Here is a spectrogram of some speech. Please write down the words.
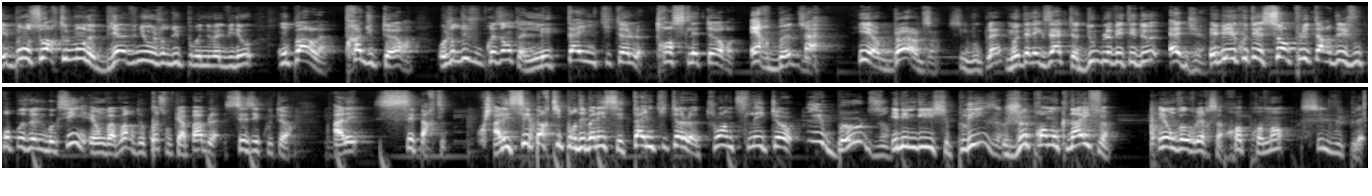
Et bonsoir tout le monde, bienvenue aujourd'hui pour une nouvelle vidéo. On parle traducteur. Aujourd'hui, je vous présente les Time Kittle Translator Airbuds. Ah, Earbirds, s'il vous plaît. Modèle exact WT2 Edge. Eh bien écoutez, sans plus tarder, je vous propose l'unboxing et on va voir de quoi sont capables ces écouteurs. Allez, c'est parti. Allez, c'est parti pour déballer ces Time Kittle Translator Earbirds. In English, please. Je prends mon knife et on va ouvrir ça proprement, s'il vous plaît.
